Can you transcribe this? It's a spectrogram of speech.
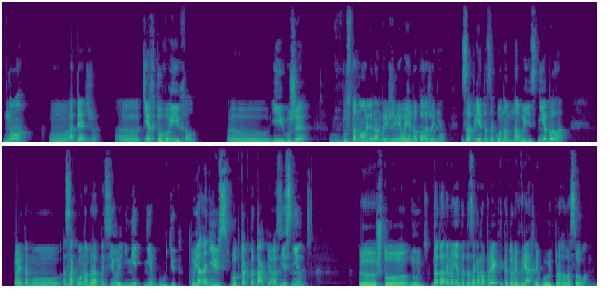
Но, опять же, тех, кто выехал и уже в установленном режиме военного положения, запрета законом на выезд не было, Поэтому закон обратной силы иметь не будет. Ну, я надеюсь, вот как-то так я разъяснил, э, что ну, на данный момент это законопроект, который вряд ли будет проголосован.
